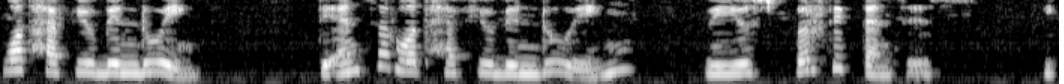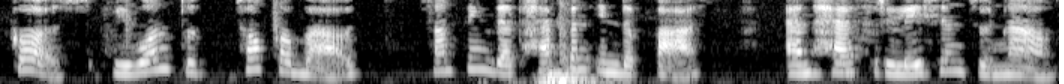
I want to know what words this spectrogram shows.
What have you been doing? The answer what have you been doing? We use perfect tenses because we want to talk about something that happened in the past and has relation to now.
